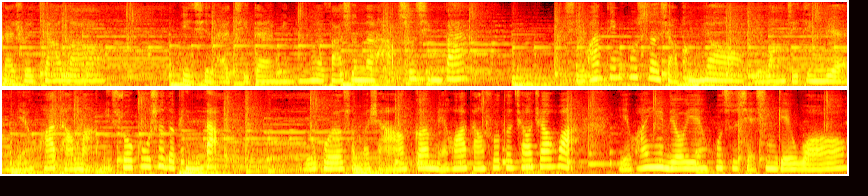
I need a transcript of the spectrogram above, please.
该睡觉了，一起来期待明天会发生的好事情吧。喜欢听故事的小朋友，别忘记订阅棉花糖妈咪说故事的频道。如果有什么想要跟棉花糖说的悄悄话，也欢迎留言或是写信给我哦。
